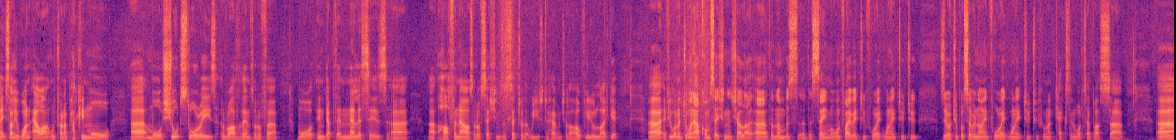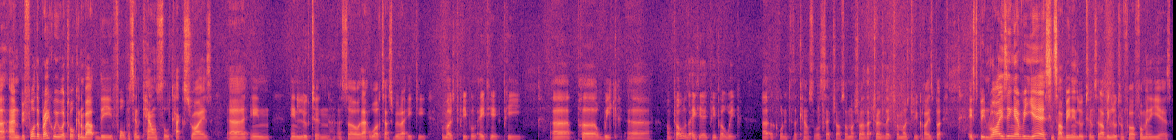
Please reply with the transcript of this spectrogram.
Uh, it's only one hour. We're trying to pack in more, uh, more short stories rather than sort of uh, more in-depth analysis, uh, half an hour sort of sessions, etc. that we used to have. Inshallah, hopefully you'll like it. If you want to join our conversation, inshallah, the numbers are the same: 01582481822, 07779481822 if you want to text and WhatsApp us. Uh, and before the break, we were talking about the 4% council tax rise uh, in in Luton. Uh, so that worked out to be about 80, for most people, 88p uh, per week. Uh, I'm told it's 88p per week, uh, according to the council, etc. So I'm not sure how that translates for most of you guys, but it's been rising every year since I've been in Luton. So I've been in Luton for, for many years.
